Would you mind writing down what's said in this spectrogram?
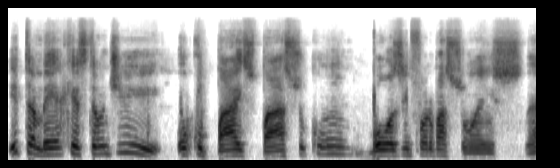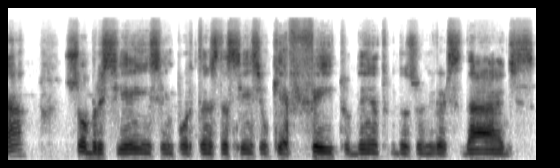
E também a questão de ocupar espaço com boas informações né, sobre ciência, a importância da ciência, o que é feito dentro das universidades.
